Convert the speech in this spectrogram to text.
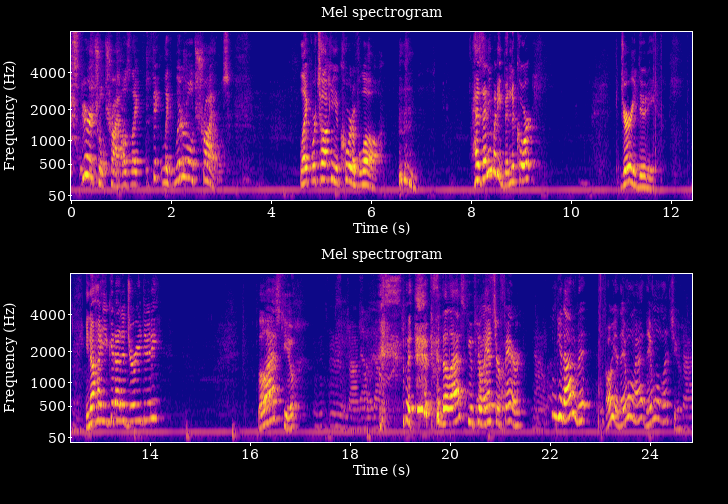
spiritual trials, like like literal trials. Like we're talking a court of law. Has anybody been to court? Jury duty. You know how you get out of jury duty? They'll ask you. Josh, no. They'll ask you if you'll answer fair. No. You can get out of it. Oh yeah, they won't. They won't let you. Joshua.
